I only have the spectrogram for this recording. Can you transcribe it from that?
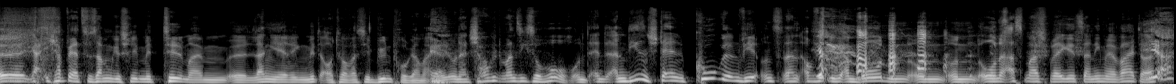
Äh, ja, ich habe ja zusammengeschrieben mit Till, meinem äh, langjährigen Mitautor, was die Bühnenprogramme angeht. Ja. Und dann schaukelt man sich so hoch. Und äh, an diesen Stellen kugeln wir uns dann auch wirklich am Boden. Und, und ohne Asthmaspray geht's dann nicht mehr weiter. Ja.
